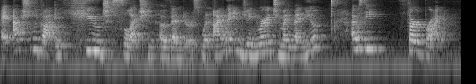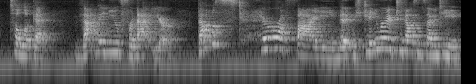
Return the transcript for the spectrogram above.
I actually got a huge selection of vendors. When I went in January to my venue, I was the third bride to look at that venue for that year. That was terrifying that it was January of 2017.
